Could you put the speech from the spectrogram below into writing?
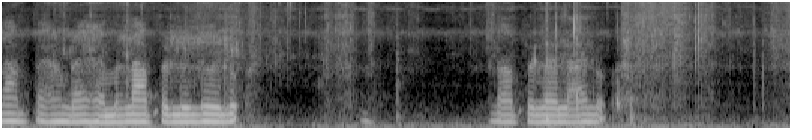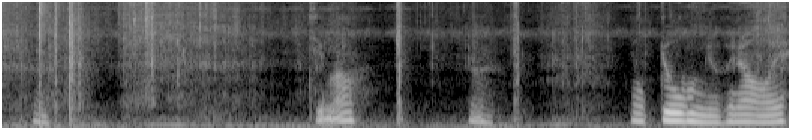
ลามไปทางใดให้มันลามไปเรื่อยๆลูกลามไปหลายๆลูกจิ้มเอาอืมยังจุ่มอยู่พี่น้องเอ้ย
